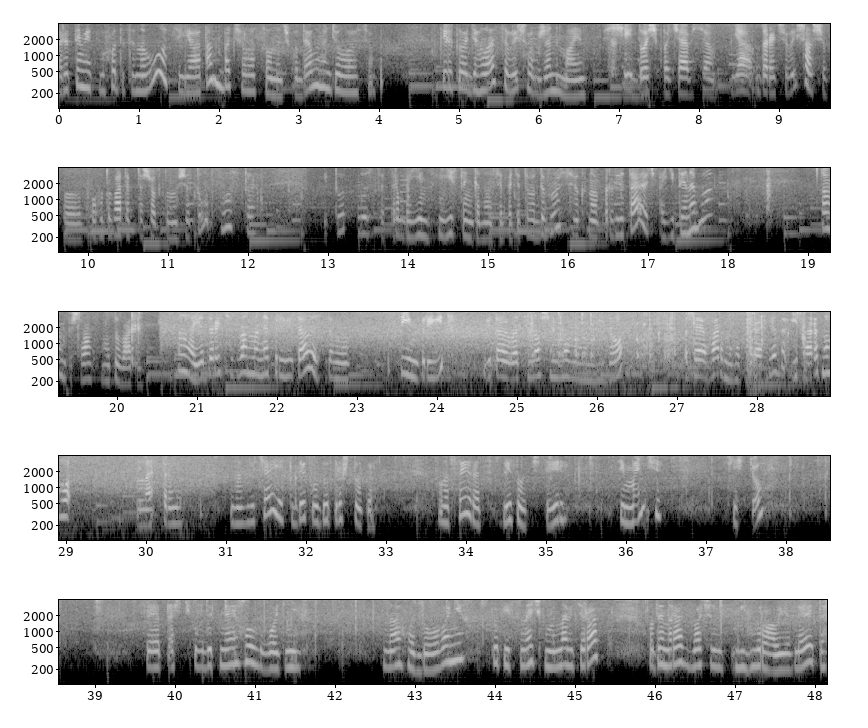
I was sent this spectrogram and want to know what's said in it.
Перед тим як виходити на вулицю, я там бачила сонечко, де воно ділося. Тільки одяглася, вийшла, вже немає. Ще й дощ почався. Я, до речі, вийшла, щоб е, погодувати пташок, тому що тут пусто і тут пусто. Треба їм їстенька насипати. Я то дивлюсь, вікно прилітають, а їди нема. Тому пішла готувати. А, я, до речі, з вами не привіталась, тому всім привіт! Вітаю вас в нашому новому відео. Бажаю гарного перегляду і гарного настрою. Зазвичай я сюди кладу три штуки. Але цей раз влізло чотири. Ці менші. Чи що? Це пташечки будуть не голодні, нагодовані. Тут із синичками навіть раз, один раз бачили снігура, уявляєте?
